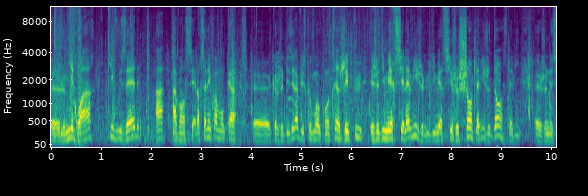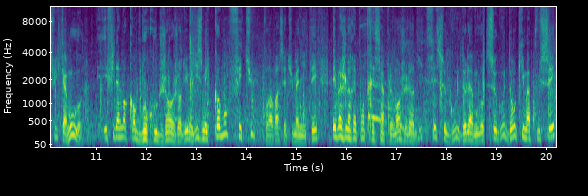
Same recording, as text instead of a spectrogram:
le miroir qui vous aide à avancer. Alors ça n'est pas mon cas, euh, comme je le disais là, puisque moi au contraire j'ai pu, et je dis merci à la vie, je lui dis merci, je chante la vie, je danse la vie, Euh, je ne suis qu'amour. Et finalement quand beaucoup de gens aujourd'hui me disent mais comment fais-tu pour avoir cette humanité? Eh ben je leur réponds très simplement, je leur dis c'est ce goût de l'amour, ce goût donc qui m'a poussé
